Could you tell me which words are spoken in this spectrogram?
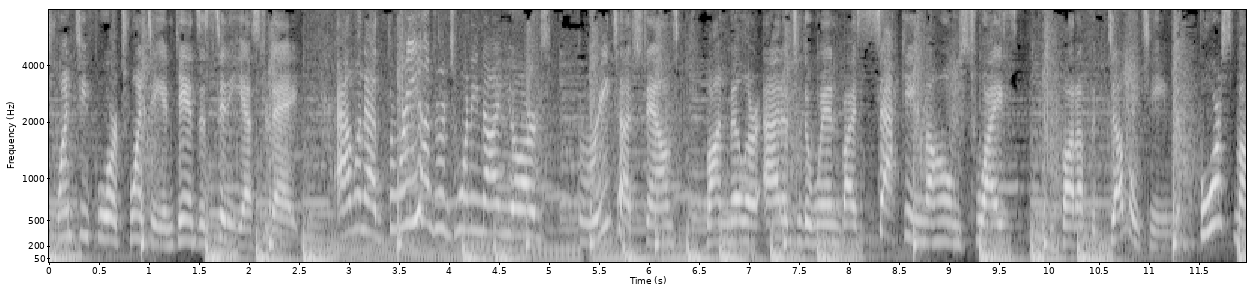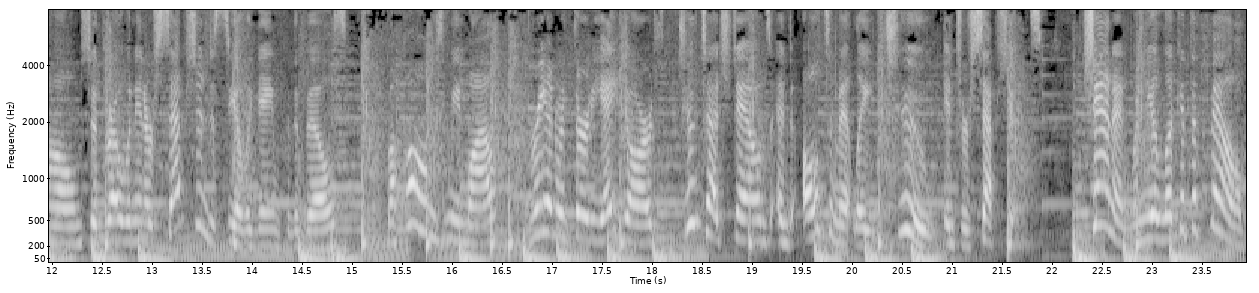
24 20 in Kansas City yesterday. Allen had 329 yards, three touchdowns. Von Miller added to the win by sacking Mahomes twice. He fought up a double team that forced Mahomes to throw an interception to seal the game for the Bills. Mahomes, meanwhile, 338 yards, two touchdowns, and ultimately two interceptions. Shannon, when you look at the film,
